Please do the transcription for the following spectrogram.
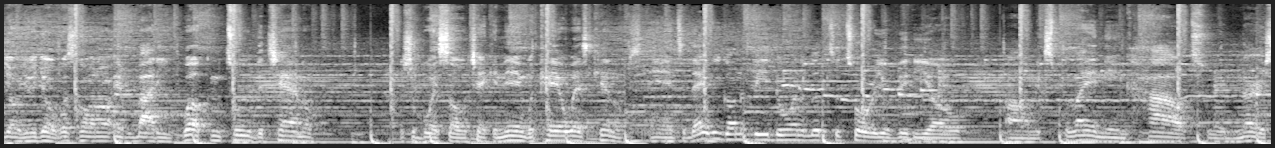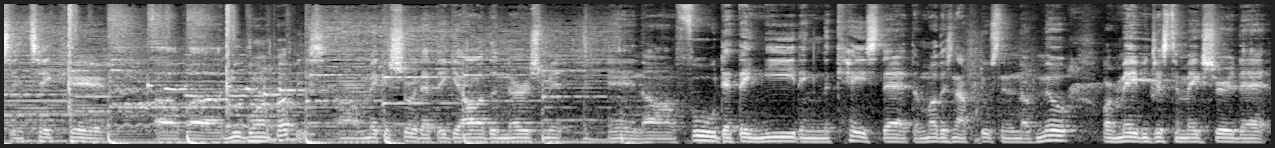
Yo, yo, yo, what's going on, everybody? Welcome to the channel. It's your boy Soul checking in with KOS Kennels. And today we're gonna be doing a little tutorial video um, explaining how to nurse and take care of uh, newborn puppies. Um, making sure that they get all the nourishment and uh, food that they need in the case that the mother's not producing enough milk or maybe just to make sure that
